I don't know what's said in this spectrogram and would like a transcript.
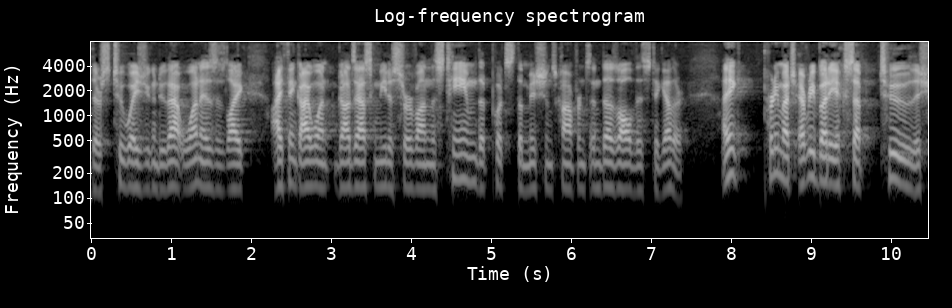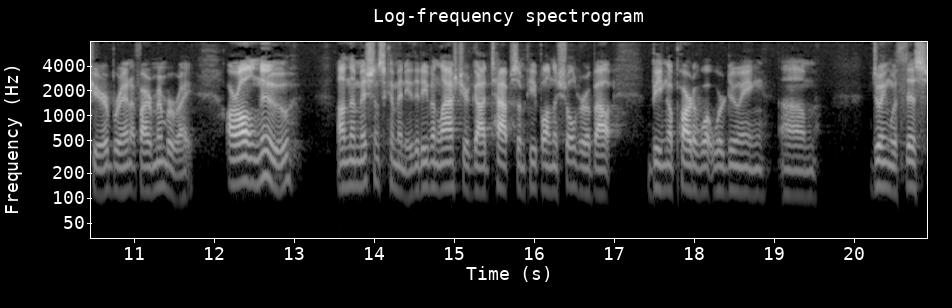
there's two ways you can do that. One is is like I think I want God's asking me to serve on this team that puts the missions conference and does all this together. I think pretty much everybody except two this year, Brent, if I remember right, are all new on the missions committee. That even last year God tapped some people on the shoulder about being a part of what we're doing um, doing with this.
